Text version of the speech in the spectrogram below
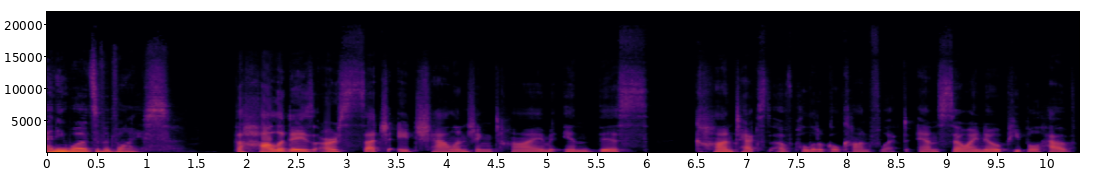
Any words of advice? The holidays are such a challenging time in this context of political conflict. And so I know people have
